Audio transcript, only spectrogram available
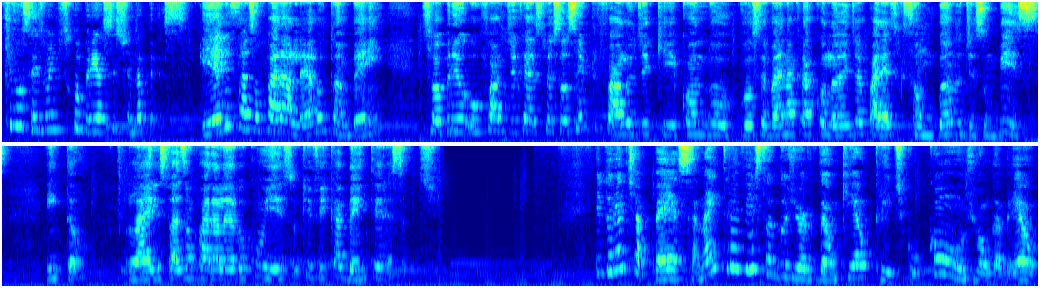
Que vocês vão descobrir assistindo a peça. E ele faz um paralelo também sobre o fato de que as pessoas sempre falam de que quando você vai na Cracolândia parece que são um bando de zumbis. Então, Lá eles fazem um paralelo com isso que fica bem interessante. E durante a peça, na entrevista do Jordão, que é o crítico, com o João Gabriel,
